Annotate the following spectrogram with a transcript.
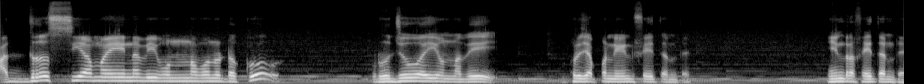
అదృశ్యమైనవి ఉన్నవనుటకు రుజువై ఉన్నది. ఇప్పుడు చెప్పండి ఏంటి ఫెయిత్ అంటే? ఏంట్రా ఫెయిత్ అంటే?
